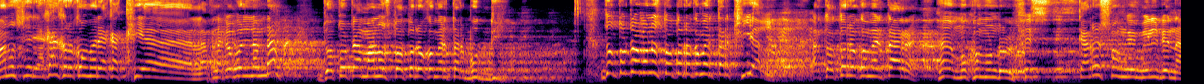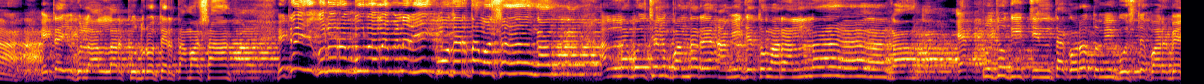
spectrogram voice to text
মানুষের এক এক রকমের এক এক খেয়াল, আপনাকে বললাম না? যতটা মানুষ তত রকমের তার বুদ্ধি। যতটা মানুষ তত রকমের তার খেয়াল আর তত রকমের তার হ্যাঁ মুখমণ্ডল ফেস। কারোর সঙ্গে মিলবে না। এটাই হলো আল্লাহর কুদরতের তামাশা। এটাই হলো রব্বুল আলমিনের তামাশা। আল্লাহ বলছেন, বান্দারে, আমি যে তোমার আল্লাহ, একটু যদি চিন্তা করো, তুমি বুঝতে পারবে।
